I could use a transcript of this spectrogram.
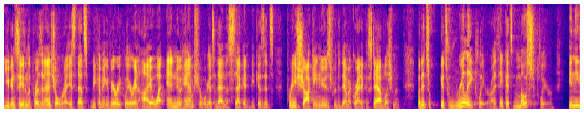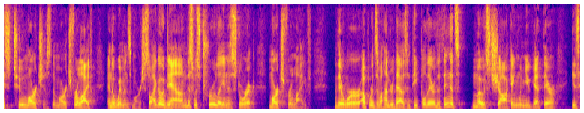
You can see it in the presidential race. That's becoming very clear in Iowa and New Hampshire. We'll get to that in a second because it's pretty shocking news for the Democratic establishment. But it's, it's really clear, I think it's most clear, in these two marches the March for Life and the Women's March. So I go down. This was truly an historic March for Life. There were upwards of 100,000 people there. The thing that's most shocking when you get there is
